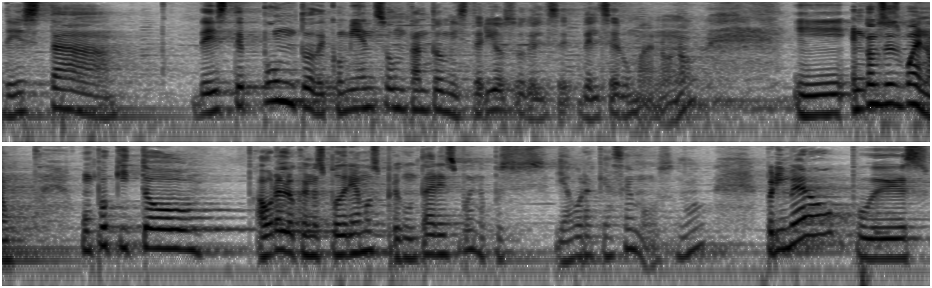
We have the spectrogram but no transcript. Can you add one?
de esta de este punto de comienzo un tanto misterioso del ser, del ser humano, ¿no? Y entonces, bueno, un poquito, ahora lo que nos podríamos preguntar es, bueno, pues, ¿y ahora qué hacemos, no? Primero, pues,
